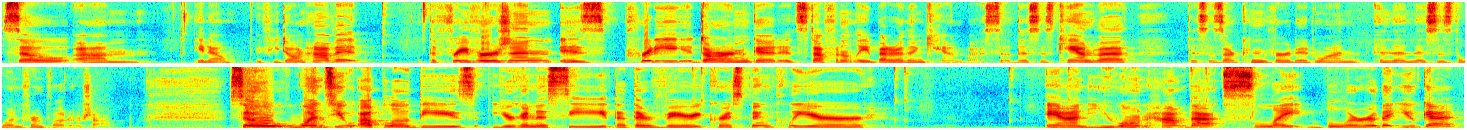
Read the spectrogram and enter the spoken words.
So, um, you know, if you don't have it, the free version is pretty darn good. It's definitely better than Canva. So this is Canva, this is our converted one, and then this is the one from Photoshop. So once you upload these, you're gonna see that they're very crisp and clear and you won't have that slight blur that you get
